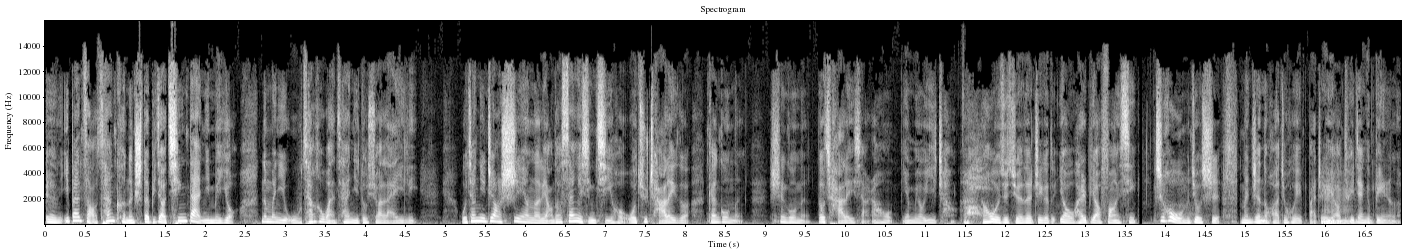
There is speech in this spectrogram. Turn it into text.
嗯一般早餐可能吃的比较清淡，你没有，那么你午餐和晚餐你都需要来一粒。我将近这样试验了两到三个星期以后，我去查了一个肝功能。肾功能都查了一下，然后也没有异常，然后我就觉得这个药物还是比较放心。之后我们就是门诊的话，就会把这个药推荐给病人了。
